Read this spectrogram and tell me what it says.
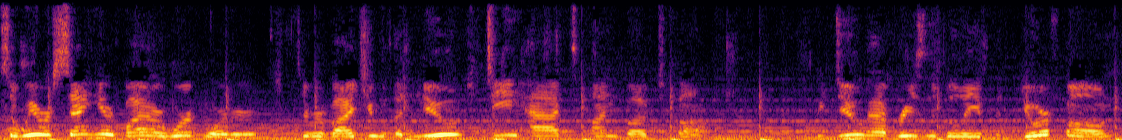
So we were sent here by our work order to provide you with a new, de-hacked, unbugged phone. We do have reason to believe that your phone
